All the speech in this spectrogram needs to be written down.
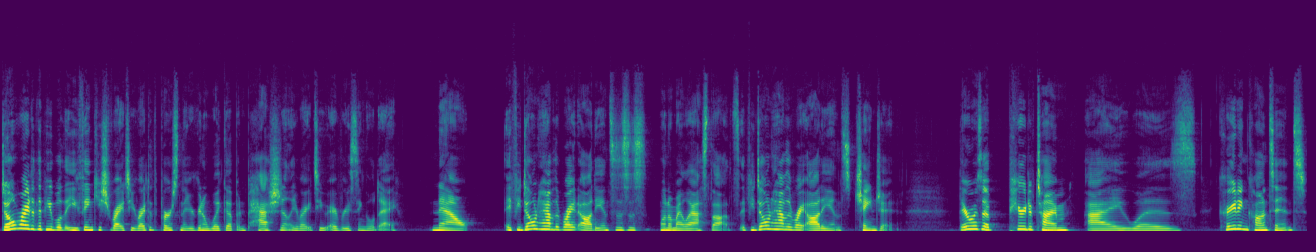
Don't write to the people that you think you should write to. Write to the person that you're going to wake up and passionately write to every single day. Now, if you don't have the right audience, this is one of my last thoughts. If you don't have the right audience, change it there was a period of time I was creating content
